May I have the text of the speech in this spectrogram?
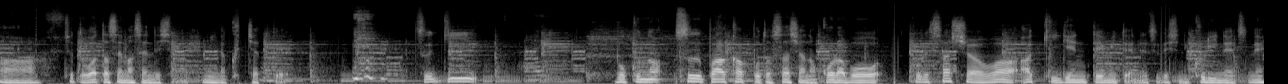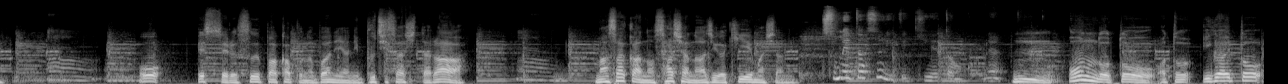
ああ、ちょっと渡せませんでしたね。みんな食っちゃって。次、うんはい。僕のスーパーカップとサシャのコラボ。これサシャは秋限定みたいなやつでしたね。栗のやつね。うん。をエッセルスーパーカップのバニラにぶち刺したら、うん。まさかのサシャの味が消えましたね。冷たすぎて消えたんかね。うん。温度と、あと意外と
